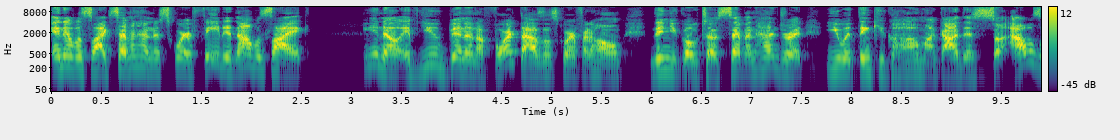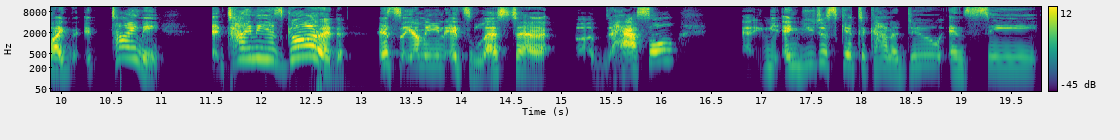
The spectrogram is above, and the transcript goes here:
and it was like 700 square feet, and I was like, you know, if you've been in a 4,000 square foot home, then you go to a 700, you would think you go, oh my God, this is so. I was like, tiny, tiny is good. It's, I mean, it's less to uh, hassle, uh, and you just get to kind of do and see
